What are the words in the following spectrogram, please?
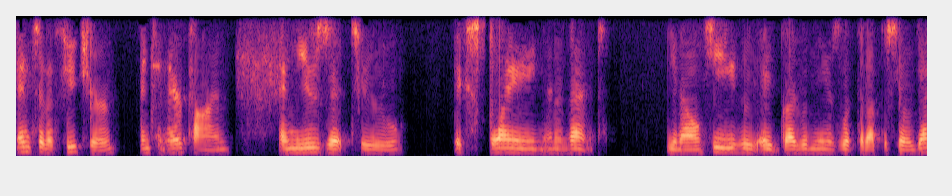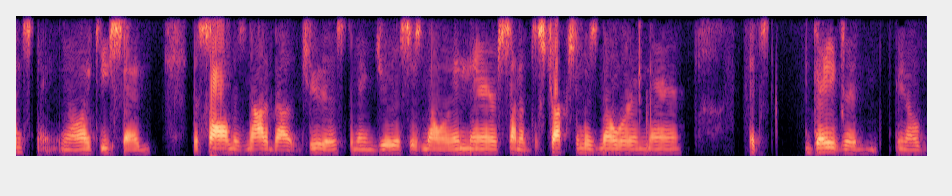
into the future, into their time, and use it to explain an event. You know, he who ate bread with me has lifted up his heel against me. You know, like you said, the psalm is not about Judas. The name Judas is nowhere in there. Son of destruction is nowhere in there. It's David, you know,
